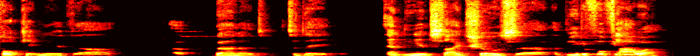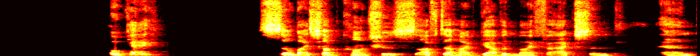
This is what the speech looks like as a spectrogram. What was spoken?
talking with uh, uh, Bernard today? And the inside shows uh, a beautiful flower. Okay. So my subconscious, after I've gathered my facts and and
